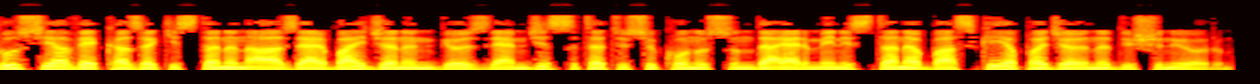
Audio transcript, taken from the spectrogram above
Rusya ve Kazakistan'ın Azerbaycan'ın gözlemci statüsü konusunda Ermenistan'a baskı yapacağını düşünüyorum.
